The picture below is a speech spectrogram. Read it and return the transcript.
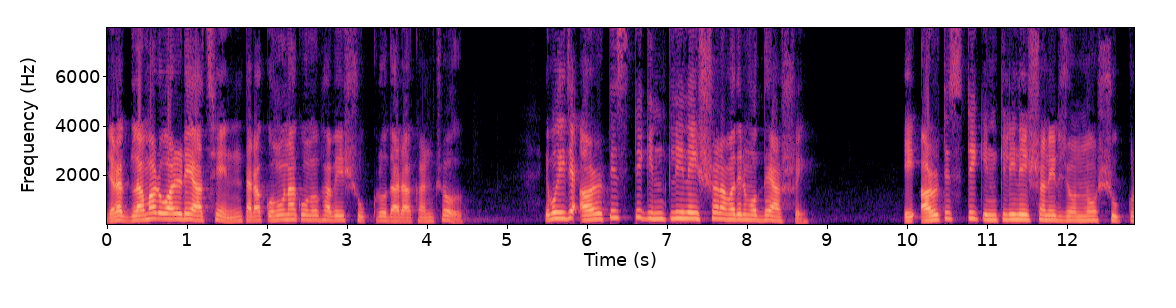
যারা গ্ল্যামার ওয়ার্ল্ডে আছেন, তারা কোনো না কোনোভাবে শুক্র দ্বারা কন্ট্রোল এবং এই যে আর্টিস্টিক ইনক্লিনেশন আমাদের মধ্যে আসে, এই আর্টিস্টিক ইনক্লিনেশনের জন্য শুক্র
